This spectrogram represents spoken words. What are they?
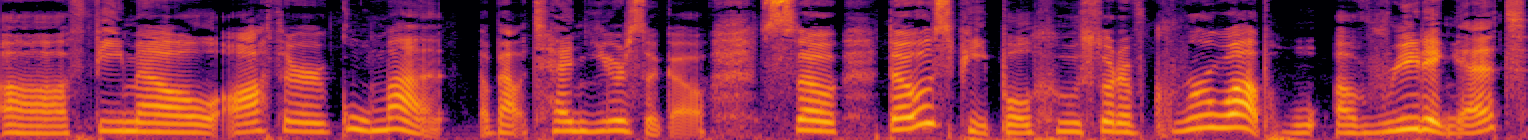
uh, female author Gu Man about 10 years ago. So those people who sort of grew up uh, reading it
